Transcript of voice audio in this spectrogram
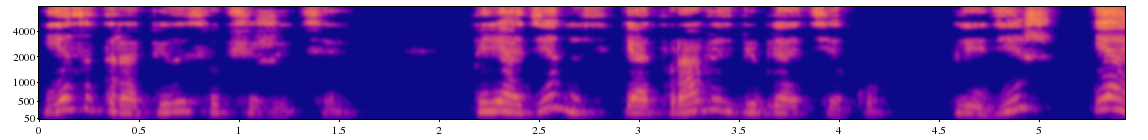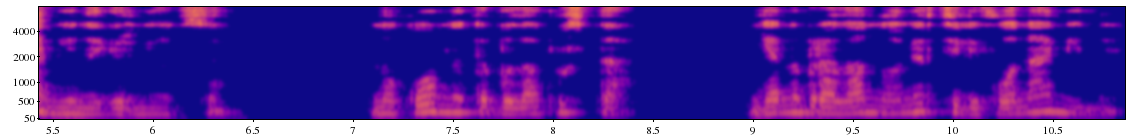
Я заторопилась в общежитие. Переоденусь и отправлюсь в библиотеку. Глядишь, и Амина вернется. Но комната была пуста. Я набрала номер телефона Амины.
